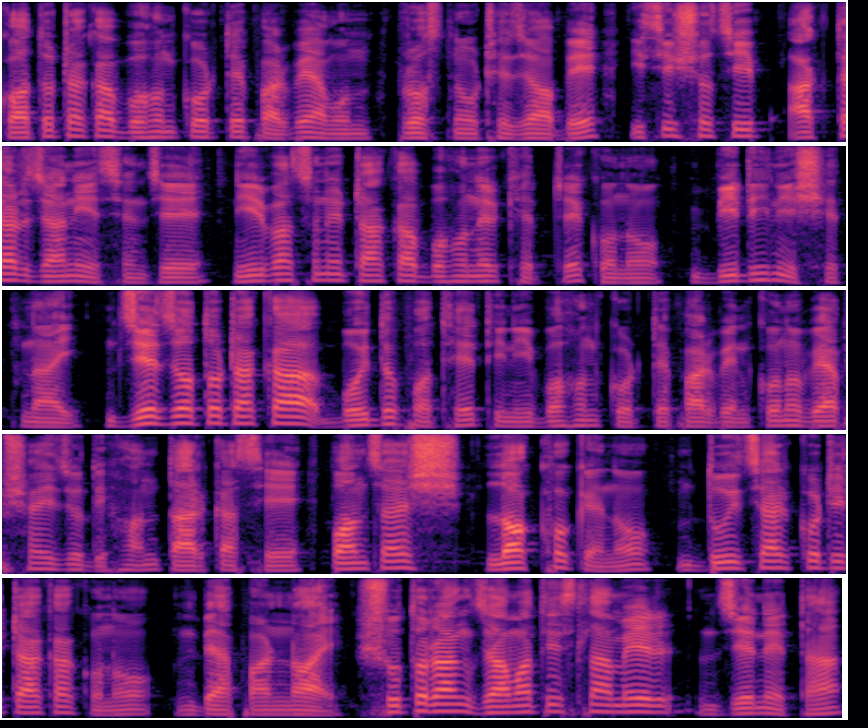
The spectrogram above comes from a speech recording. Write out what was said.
কত টাকা বহন করতে পারবে এমন প্রশ্ন উঠে যাবে। ইসি সচিব আক্তার জানিয়েছেন যে, নির্বাচনে টাকা বহনের ক্ষেত্রে কোনো বিধিনিষেধ নাই। যে যত টাকা বৈধ পথে তিনি বহন করতে পারবেন, কোনো ব্যবসায়ী যদি হন, তার কাছে পঞ্চাশ লক্ষ কেন? দুই চার কোটি টাকা কোনো ব্যাপার নয়। সুতরাং জামাত ইসলামের যে নেতা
